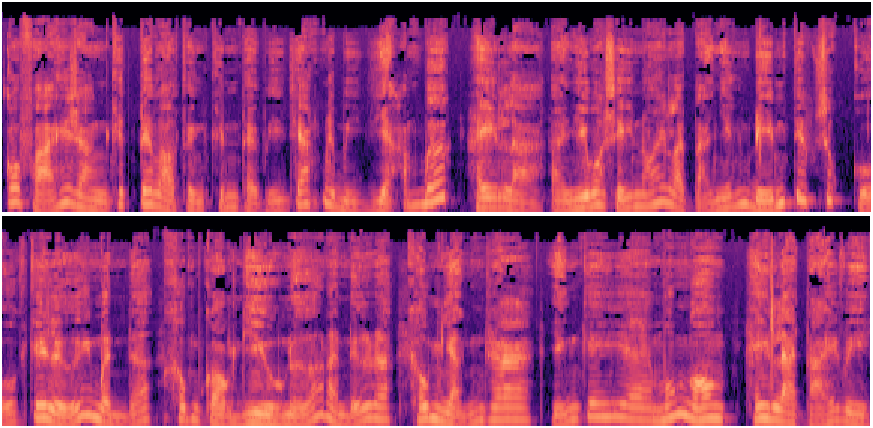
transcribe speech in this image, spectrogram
có phải rằng cái tế bào thần kinh tại vị giác nó bị giảm bớt hay là à, như bác sĩ nói là tại những điểm tiếp xúc của cái lưỡi mình đó không còn nhiều nữa là nữa ra không nhận ra những cái uh, món ngon hay là tại vì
